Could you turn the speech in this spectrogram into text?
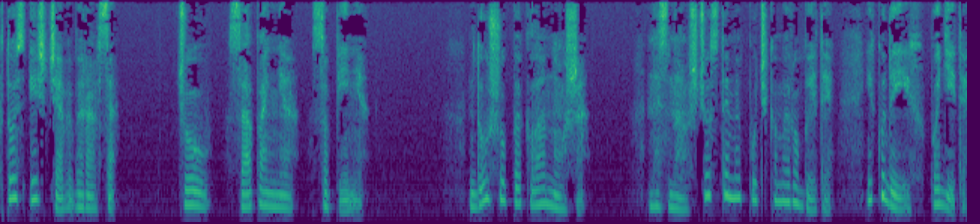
Хтось іще вибирався, чув сапання, сопіння. Душу пекла ноша, не знав, що з тими пучками робити і куди їх подіти.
